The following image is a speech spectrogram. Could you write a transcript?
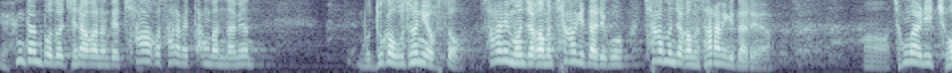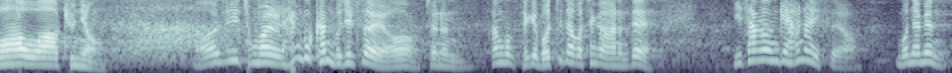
횡단보도 지나가는데 차하고 사람이 딱 만나면 뭐 누가 우선이 없어. 사람이 먼저 가면 차가 기다리고 차가 먼저 가면 사람이 기다려요. 어, 정말 이 조화와 균형. 어, 이 정말 행복한 무질서예요. 저는 한국 되게 멋지다고 생각하는데 이상한 게 하나 있어요. 뭐냐면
